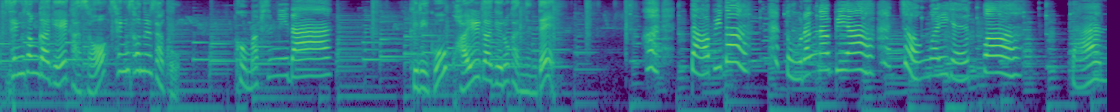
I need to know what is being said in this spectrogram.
생선 가게에 가서 생선을 사고 고맙습니다. 그리고 과일 가게로 갔는데 나비다. 노랑나비야. 정말 예뻐. 난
